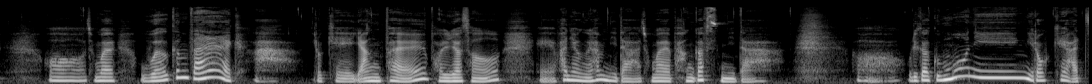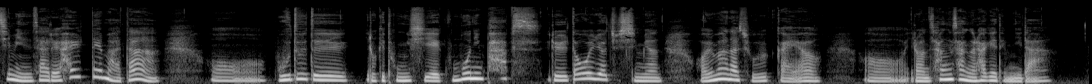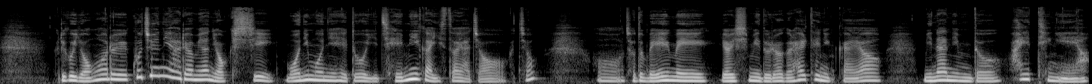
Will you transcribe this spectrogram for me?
어, 정말 welcome back. 아, 이렇게 양팔 벌려서 예, 환영을 합니다. 정말 반갑습니다. 어, 우리가 굿모닝 이렇게 아침 인사를 할 때마다 어, 모두들 이렇게 동시에 굿모닝 팝스를 떠올려 주시면 얼마나 좋을까요? 어, 이런 상상을 하게 됩니다. 그리고 영어를 꾸준히 하려면 역시 뭐니 뭐니 해도 이 재미가 있어야죠. 그쵸? 어, 저도 매일매일 열심히 노력을 할 테니까요. 미나 님도 화이팅이에요.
